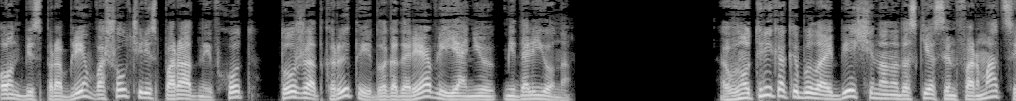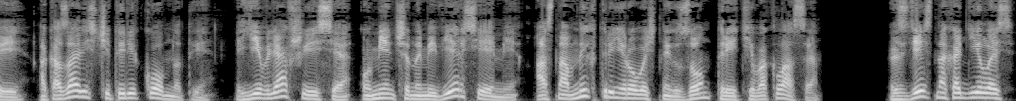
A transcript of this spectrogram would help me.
он без проблем вошел через парадный вход, тоже открытый благодаря влиянию медальона. Внутри, как и было обещано на доске с информацией, оказались четыре комнаты, являвшиеся уменьшенными версиями основных тренировочных зон третьего класса. Здесь находилась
